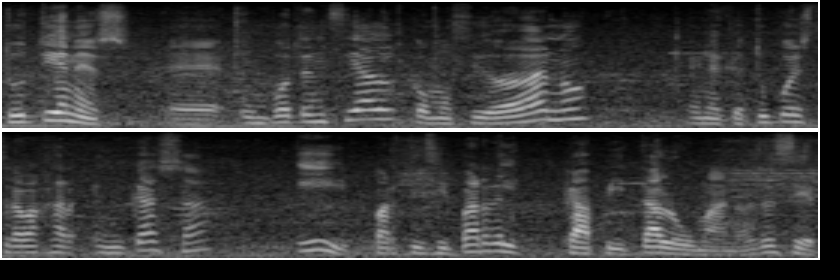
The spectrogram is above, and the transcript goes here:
tú tienes eh, un potencial como ciudadano en el que tú puedes trabajar en casa y participar del capital humano. Es decir,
